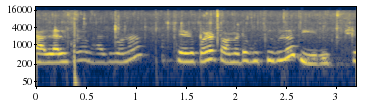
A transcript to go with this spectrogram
লাল লাল করে ভাজবো না। এরপরে টমেটো কুচিগুলো দিয়ে দিচ্ছি।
